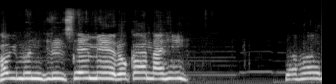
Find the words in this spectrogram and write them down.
कभी मंजिल से मैं रोका नहीं? शहर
